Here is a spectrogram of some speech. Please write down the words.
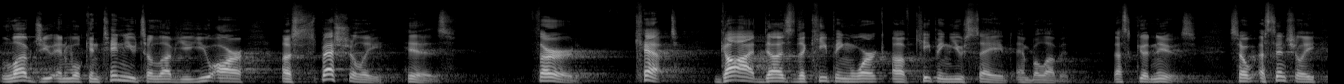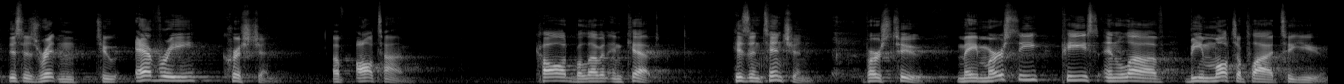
loved you and will continue to love you. You are especially his. Third, kept. God does the keeping work of keeping you saved and beloved. That's good news. So essentially, this is written to every Christian of all time, called, beloved, and kept. His intention, verse 2 May mercy, peace, and love be multiplied to you.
